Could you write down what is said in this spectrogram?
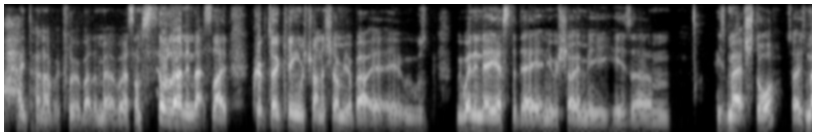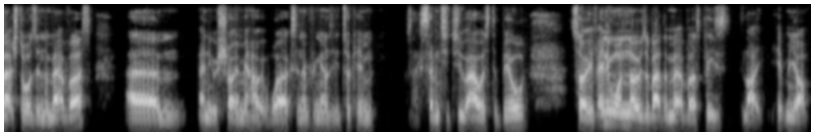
I don't have a clue about the metaverse. I'm still learning that side. Crypto King was trying to show me about it. It was we went in there yesterday, and he was showing me his um his merch store. So his merch store is in the metaverse, um, and he was showing me how it works and everything else. It took him like 72 hours to build. So if anyone knows about the metaverse, please like hit me up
